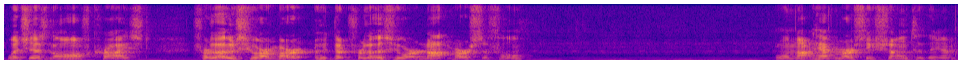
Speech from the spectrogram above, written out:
which is the law of Christ. For those who are mer- for those who are not merciful, will not have mercy shown to them.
